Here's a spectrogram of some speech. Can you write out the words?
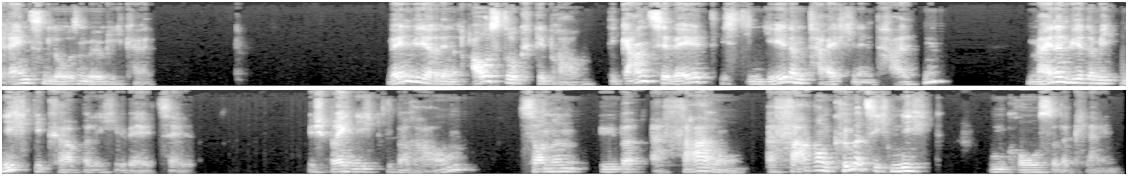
grenzenlosen Möglichkeiten. Wenn wir den Ausdruck gebrauchen, die ganze Welt ist in jedem Teilchen enthalten, meinen wir damit nicht die körperliche Welt selber. Wir sprechen nicht über Raum, sondern über Erfahrung. Erfahrung kümmert sich nicht um groß oder klein.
